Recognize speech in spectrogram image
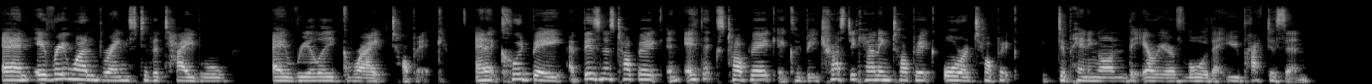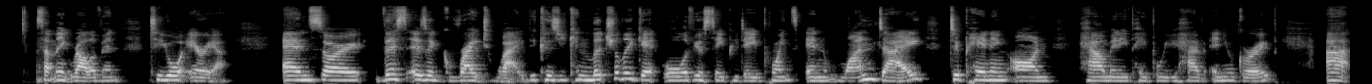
and everyone brings to the table a really great topic. And it could be a business topic, an ethics topic, it could be trust accounting topic, or a topic depending on the area of law that you practice in, something relevant to your area. And so this is a great way because you can literally get all of your CPD points in one day, depending on how many people you have in your group. Uh,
